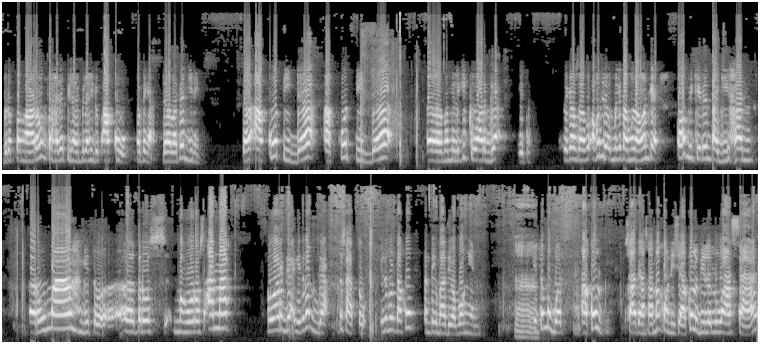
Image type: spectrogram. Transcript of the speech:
berpengaruh terhadap pilihan-pilihan hidup aku. Ngerti nggak? Dalam artian gini aku tidak aku tidak eh, memiliki keluarga gitu. Ketika aku, aku tidak memiliki tanggung-tanggungan kayak oh mikirin tagihan rumah gitu eh, terus mengurus anak keluarga gitu kan enggak itu satu. Itu menurut aku penting banget diomongin. Haha. itu membuat aku saat yang sama kondisi aku lebih leluasa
